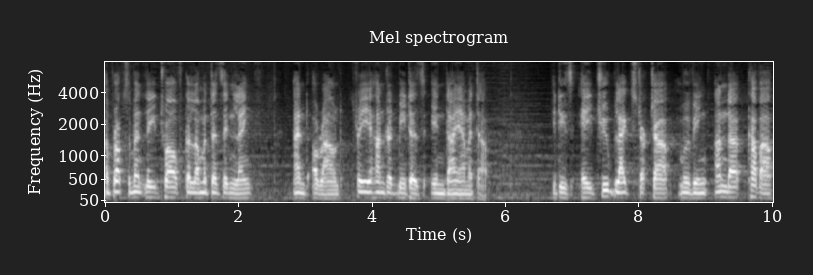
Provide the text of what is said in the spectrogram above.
approximately 12 kilometers in length and around 300 meters in diameter. It is a tube like structure moving under cover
